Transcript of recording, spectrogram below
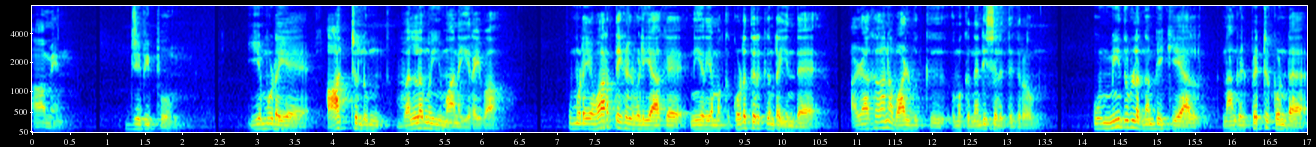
ஆமேன். ஜெபிப்போம். எம்முடைய ஆற்றலும் வல்லமையுமான இறைவா உம்முடைய வார்த்தைகள் வழியாக நீர் எமக்கு கொடுத்திருக்கின்ற இந்த அழகான வாழ்வுக்கு உமக்கு நன்றி செலுத்துகிறோம். உம் மீதுள்ள நம்பிக்கையால் நாங்கள் பெற்றுக்கொண்ட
